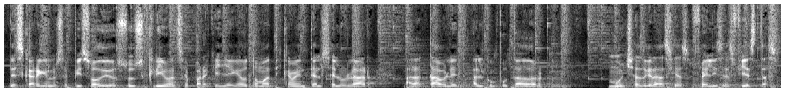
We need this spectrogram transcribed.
Descarguen los episodios, suscríbanse para que llegue automáticamente al celular, a la tablet, al computador Muchas gracias, felices fiestas.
